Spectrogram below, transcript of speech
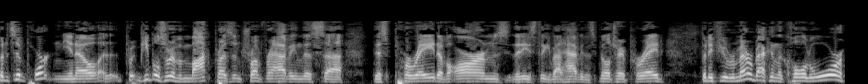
but it's important, you know. People sort of mock President Trump for having this uh, this parade of arms that he's thinking about having this military parade. But if you remember back in the Cold War,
